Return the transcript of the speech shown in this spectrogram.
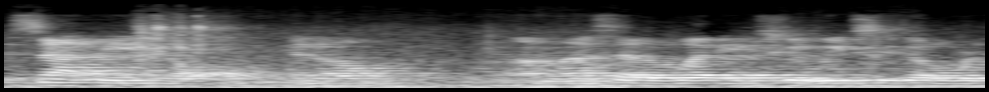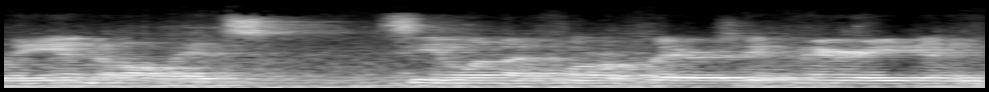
it's not the end all. You know. Um, I was at a wedding two weeks ago where the end all is seeing one of my former players get married, and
